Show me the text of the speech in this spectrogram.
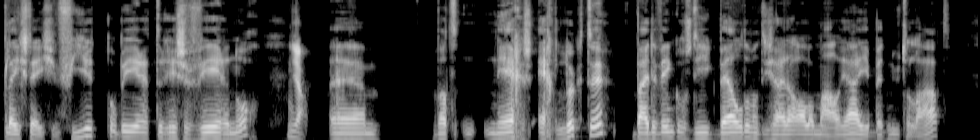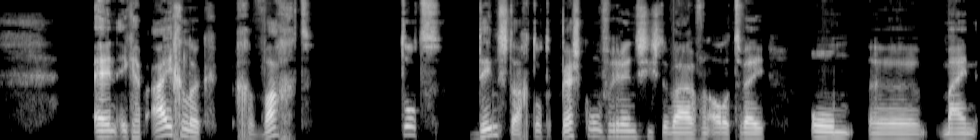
PlayStation 4 te proberen te reserveren nog. Ja. Ehm, wat nergens echt lukte bij de winkels die ik belde, want die zeiden allemaal: ja, je bent nu te laat. En ik heb eigenlijk gewacht tot dinsdag, tot de persconferenties er waren van alle twee, om eh, mijn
